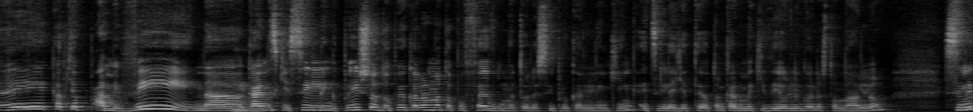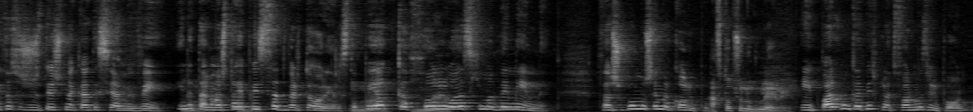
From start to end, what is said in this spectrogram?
ε, κάποια αμοιβή, να κάνεις και εσύ link πίσω, το οποίο καλό είναι να το αποφεύγουμε το reciprocal linking, έτσι λέγεται, όταν κάνουμε και οι δύο link ο ένας τον άλλον. Συνήθως θα σου ζητήσουν κάτι σε αμοιβή. Είναι τα γνωστά επίσης advertorials, τα οποία καθόλου άσχημα δεν είναι. Θα σου πω όμως ένα κόλπο. Αυτό ψιλοδουλεύει. Υπάρχουν κάποιες πλατφόρμες λοιπόν,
